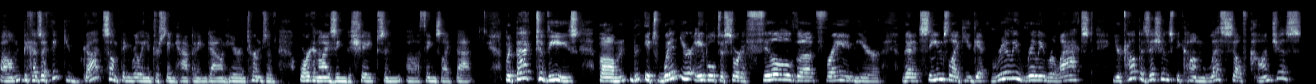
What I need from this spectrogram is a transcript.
um, because I think you've got something really interesting happening down here in terms of organizing the shapes and uh, things like that. But back to these, um, it's when you're able to sort of fill the frame here that it seems like you get really, really relaxed. Your compositions become less self conscious.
